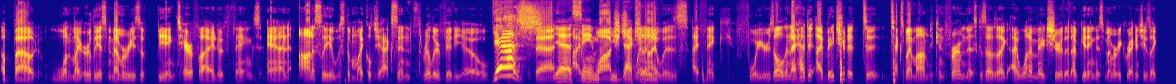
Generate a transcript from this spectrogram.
about one of my earliest memories of being terrified of things. And honestly, it was the Michael Jackson thriller video Yes. that Yeah, I same, dude, watched actually. when I was, I think, four years old, and I had to. I made sure to, to text my mom to confirm this because I was like, I want to make sure that I'm getting this memory correct. And she's like,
